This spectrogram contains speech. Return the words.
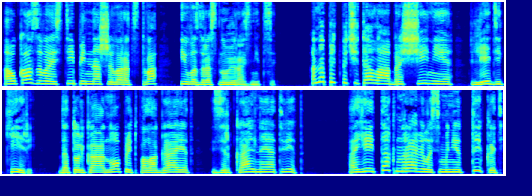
а указывая степень нашего родства и возрастной разницы. Она предпочитала обращение «леди Керри», да только оно предполагает зеркальный ответ. А ей так нравилось мне тыкать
